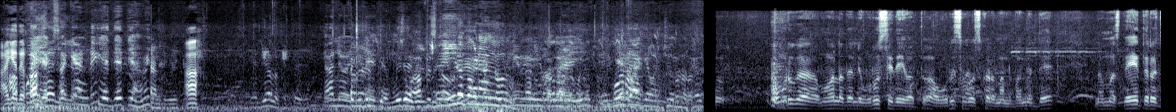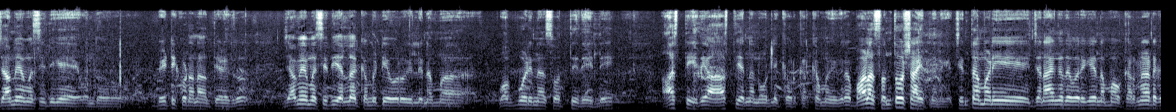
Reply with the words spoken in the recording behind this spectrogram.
आगे देखो आपको एक सेकंड ये देते हमें हाँ ಮುರುಘ ಮೊಹಲ್ಲದಲ್ಲಿ ಉರುಸಿದೆ ಇವತ್ತು ಆ ಉರುಸಿಗೋಸ್ಕರ ನಾನು ಬಂದಿದ್ದೆ ನಮ್ಮ ಸ್ನೇಹಿತರು ಜಾಮಿಯಾ ಮಸೀದಿಗೆ ಒಂದು ಭೇಟಿ ಕೊಡೋಣ ಅಂತ ಹೇಳಿದರು ಜಾಮಿಯಾ ಮಸೀದಿ ಎಲ್ಲ ಕಮಿಟಿಯವರು ಇಲ್ಲಿ ನಮ್ಮ ಒಗ್ಬೋಡಿನ ಸ್ವತ್ತು ಇದೆ ಇಲ್ಲಿ ಆಸ್ತಿ ಇದೆ, ಆ ಆಸ್ತಿಯನ್ನು ನೋಡಲಿಕ್ಕೆ ಅವ್ರು ಕರ್ಕೊಂಬಂದಿದ್ರೆ ಭಾಳ ಸಂತೋಷ ಆಯಿತು ನನಗೆ. ಚಿಂತಾಮಣಿ ಜನಾಂಗದವರಿಗೆ, ನಮ್ಮ ಕರ್ನಾಟಕ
